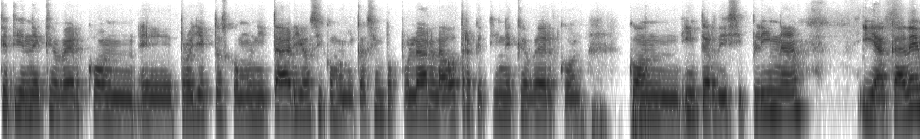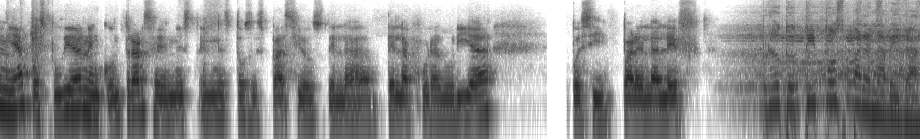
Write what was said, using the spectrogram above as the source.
que tiene que ver con eh, proyectos comunitarios y comunicación popular, la otra que tiene que ver con, con interdisciplina y academia, pues pudieran encontrarse en, estos espacios de la, de la curaduría, pues sí, para el ALEF. Prototipos para navegar.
